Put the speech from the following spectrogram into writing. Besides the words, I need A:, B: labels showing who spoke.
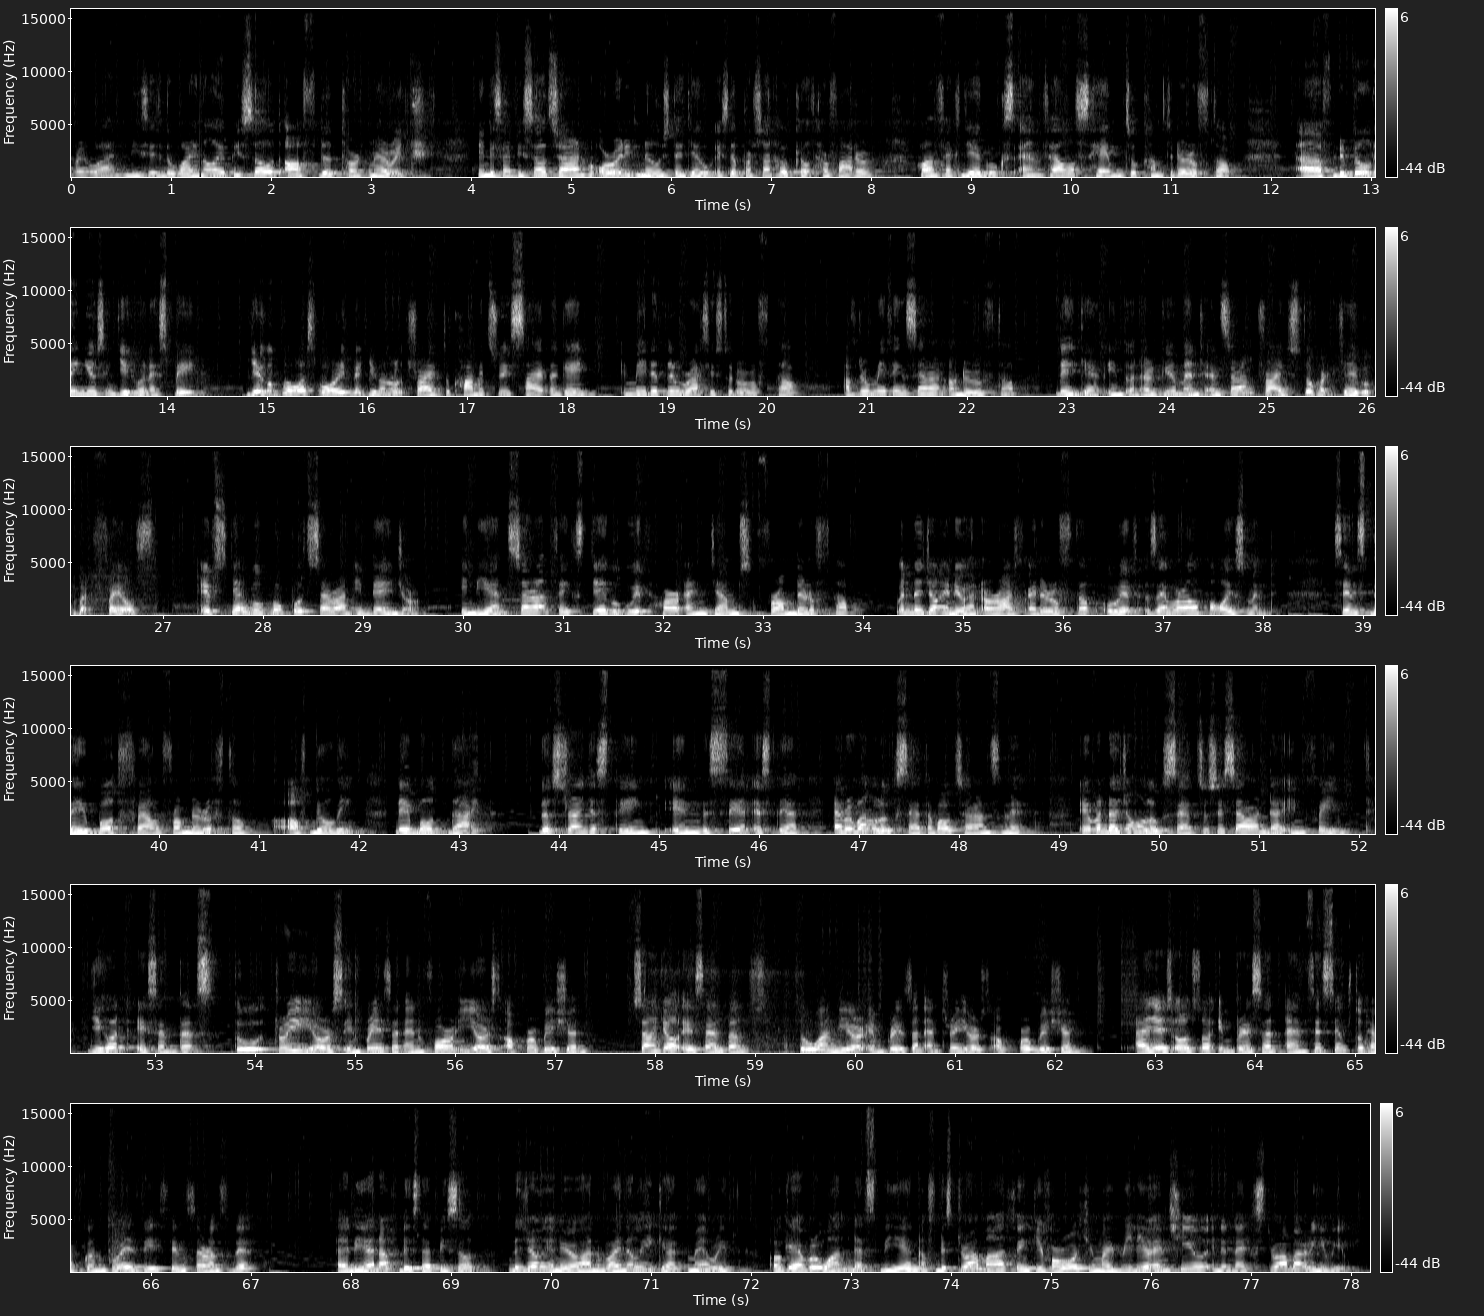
A: everyone, this is the final episode of The Third Marriage. In this episode, Sharon, who already knows that Jaeguk is the person who killed her father, contacts Jaeguk and tells him to come to the rooftop of the building using Jihoon as bait. Jaeguk, who was worried that Jihoon would try to commit suicide again, immediately rushes to the rooftop. After meeting Sharon on the rooftop, they get into an argument and Sharon tries to hurt Jaeguk but fails. It's Jaeguk who puts Sharon in danger. In the end, Sharon takes Jaeguk with her and jumps from the rooftop when Dajong and Yohan arrive at the rooftop with several policemen. Since they both fell from the rooftop of building, they both died. The strangest thing in the scene is that everyone looks sad about Sharon's death. Even Dajong looks sad to see Sharon die in vain. Jihoon is sentenced to 3 years in prison and 4 years of probation. Sangjol is sentenced to 1 year in prison and 3 years of probation. Aja is also in prison and she seems to have gone crazy since Sharon's death. At the end of this episode, Dajong and Yohan finally get married. Okay everyone, that's the end of this drama. Thank you for watching my video and see you in the next drama review.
